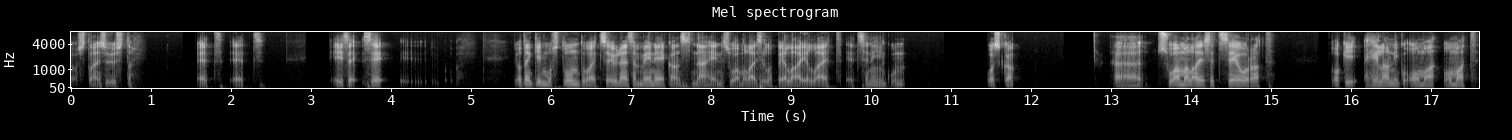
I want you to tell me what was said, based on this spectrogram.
jostain syystä. Et, et, ei se, se, jotenkin musta tuntuu, että se yleensä menee myös näin suomalaisilla pelaajilla, että, että se niin kuin, koska ää, suomalaiset seurat, toki heillä on niin kuin oma, omat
